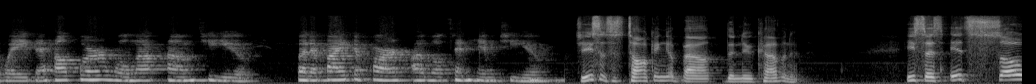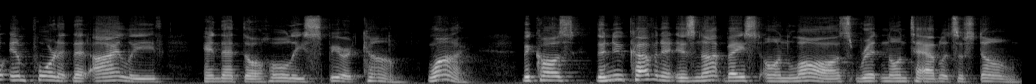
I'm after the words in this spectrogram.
away, the Helper will not come to you. But if I depart, I will send him to you. Jesus is talking about the new covenant. He says, it's so important that I leave and that the Holy Spirit come. Why? Because the new covenant is not based on laws written on tablets of stone.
